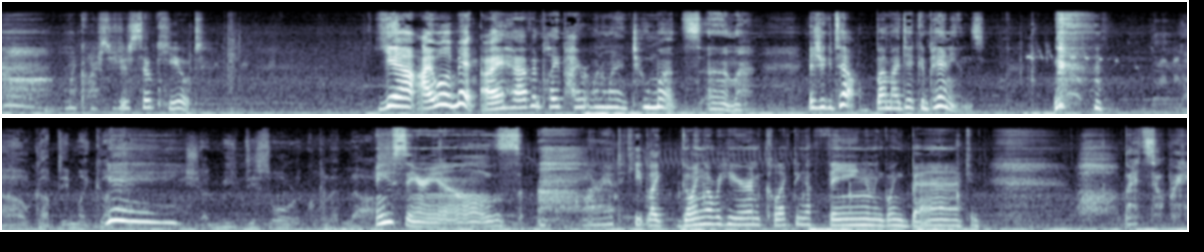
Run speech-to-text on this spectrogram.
Oh my gosh, they're just so cute. Yeah, I will admit, I haven't played Pirate 101 in two months. Um, as you can tell by my dead companions. Now, Captain, my Yay! shall meet this oracle at last. Are you serious? Why do I have to keep like going over here and collecting a thing and then going back and but it's so pretty.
